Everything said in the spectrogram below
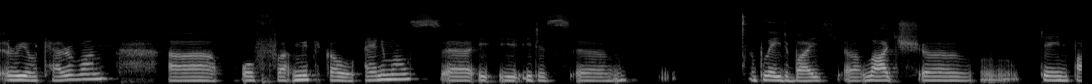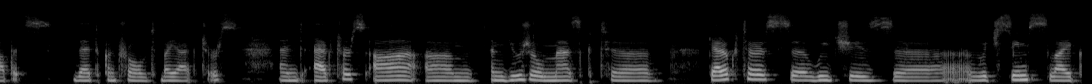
a real caravan uh, of mythical animals. It, it is um, played by large cane puppets that controlled by actors. And actors are um, unusual masked uh, characters, uh, which is uh, which seems like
